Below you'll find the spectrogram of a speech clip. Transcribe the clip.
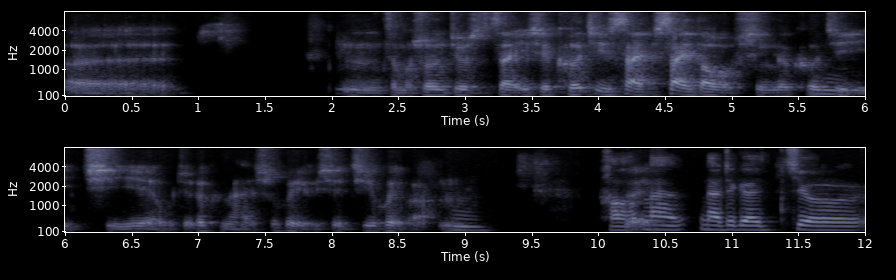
呃，嗯，怎么说呢？就是在一些科技赛赛道型的科技企业，我觉得可能还是会有一些机会吧。嗯，好，那那这个就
